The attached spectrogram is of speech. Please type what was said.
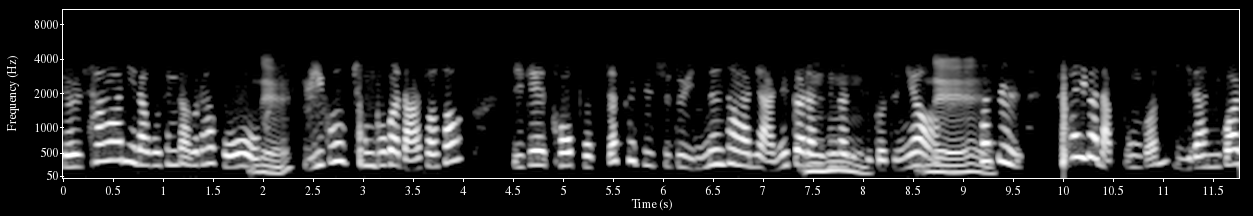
될 사안이라고 생각을 하고 네. 미국 정부가 나서서 이게 더 복잡해질 수도 있는 사안이 아닐까라는 음흠. 생각이 들거든요. 네. 사실 사이가 나쁜 건 이란과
